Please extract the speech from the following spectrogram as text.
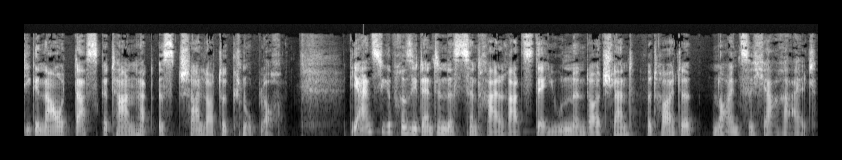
die genau das getan hat, ist Charlotte Knobloch. Die einstige Präsidentin des Zentralrats der Juden in Deutschland wird heute 90 Jahre alt.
